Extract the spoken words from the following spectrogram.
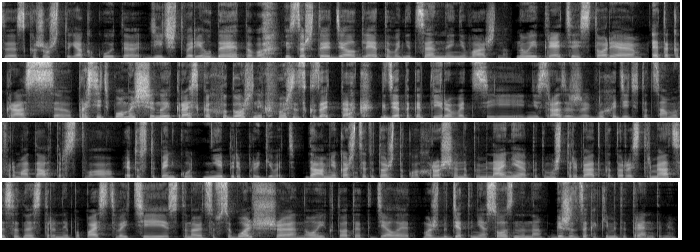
э, скажу, что я какую-то дичь творил до этого, и все, что я делал для этого, не ценно и не важно. Ну и третья история — это как раз э, просить помощи, ну и красть как художник, можно сказать так, где-то копировать и не сразу же выходить в тот самый формат авторства, а эту ступеньку не перепрыгивать. Да, мне кажется, это тоже такое хорошее напоминание, потому что ребят, которые стремятся, с одной стороны, попасть в IT, становится все больше, но и кто-то это делает, может быть, где-то неосознанно, бежит за какими-то трендами.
